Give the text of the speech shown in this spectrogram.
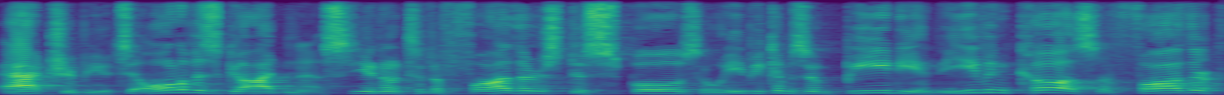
attributes, all of his godness, you know, to the Father's disposal. He becomes obedient. He even calls the Father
